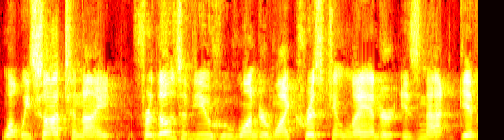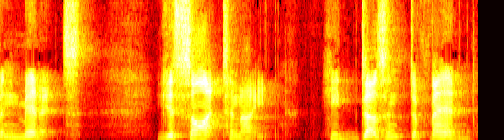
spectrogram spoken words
What we saw tonight, for those of you who wonder why Khristian Lander is not given minutes, you saw it tonight. He doesn't defend.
